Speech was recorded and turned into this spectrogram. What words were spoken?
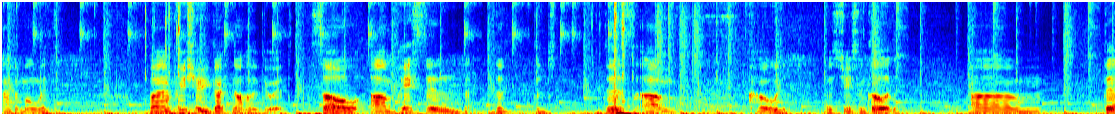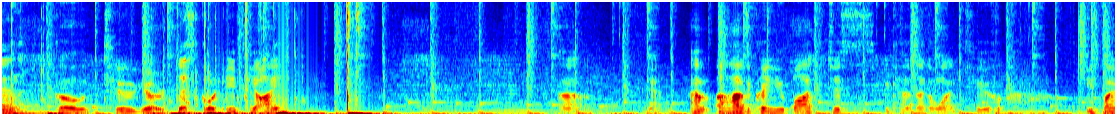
at the moment. But I'm pretty sure you guys know how to do it. So um, paste in the, the, the this um, code, this JSON code. Um, then go to your Discord API. Um, yeah, I have to create a new bot just because I don't want to use my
